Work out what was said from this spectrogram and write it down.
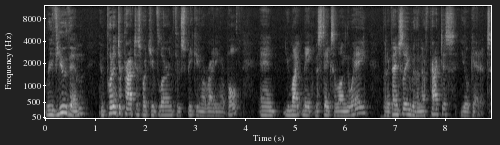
review them, and put into practice what you've learned through speaking or writing or both. And you might make mistakes along the way, but eventually with enough practice, you'll get it.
